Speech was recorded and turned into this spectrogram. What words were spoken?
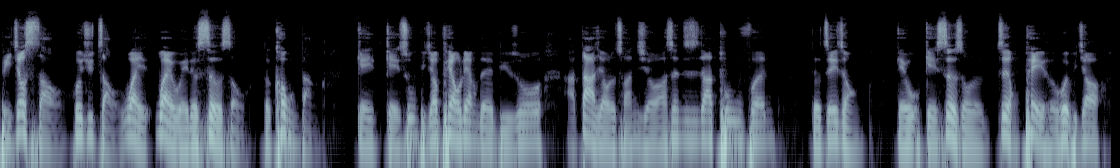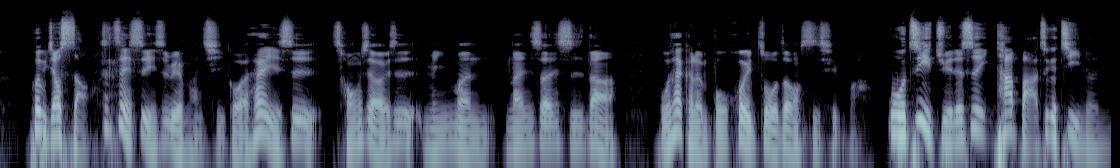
比较少会去找外外围的射手的空档，给给出比较漂亮的，比如说啊大脚的传球啊，甚至是他突分的这种给给射手的这种配合会比较会比较少。但这件事情是不是也蛮奇怪？他也是从小也是名门南山师大，不太可能不会做这种事情吧？我自己觉得是他把这个技能。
